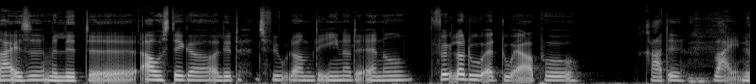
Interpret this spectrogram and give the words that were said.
rejse med lidt øh, afstikker og lidt tvivl om det ene og det andet. Føler du, at du er på rette vej nu?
